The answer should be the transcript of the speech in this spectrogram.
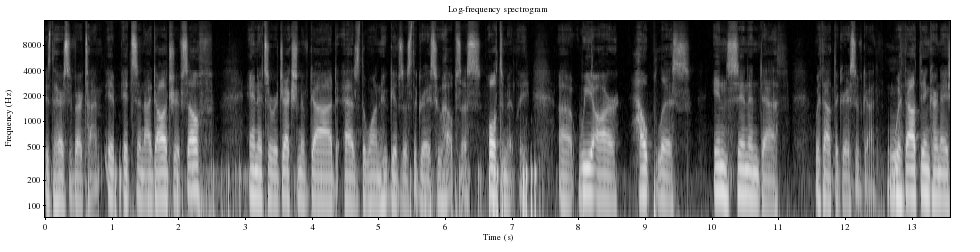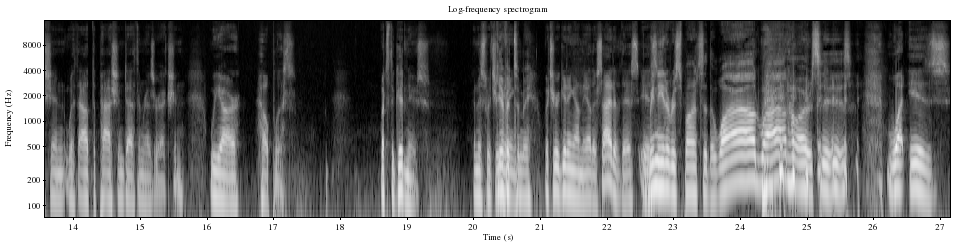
is the heresy of our time. It, it's an idolatry of self, and it's a rejection of God as the one who gives us the grace, who helps us. Ultimately, uh, we are helpless in sin and death without the grace of God, Mm. without the incarnation, without the passion, death, and resurrection. We are helpless. What's the good news? And this is what you're Give it getting, to me. what you're getting on the other side of this is We need a response to the wild, wild horses. what is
